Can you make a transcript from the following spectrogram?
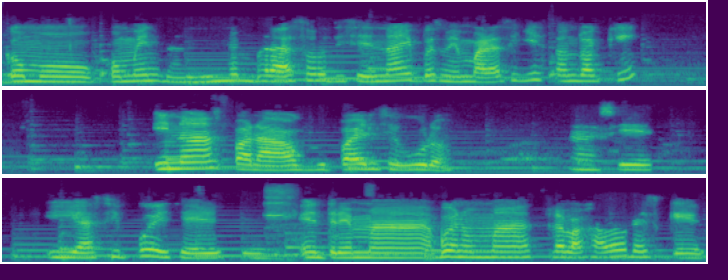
como comentan, un embarazo, dicen, ay, pues me embaracé ya estando aquí, y nada más para ocupar el seguro. Así es. y así puede ser entre más, bueno, más trabajadores que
